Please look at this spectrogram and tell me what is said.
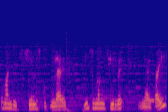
toman decisiones populares, y eso no le sirve ni al país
